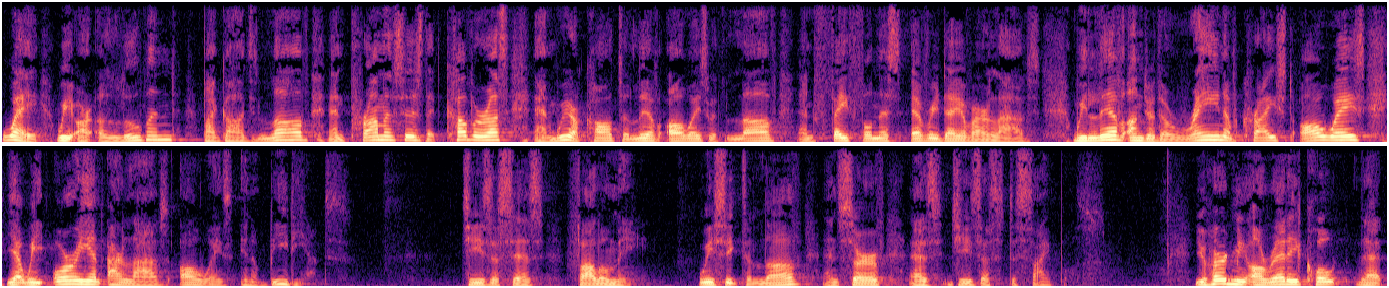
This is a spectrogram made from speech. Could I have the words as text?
way. We are illumined by God's love and promises that cover us, and we are called to live always with love and faithfulness every day of our lives. We live under the reign of Christ always, yet we orient our lives always in obedience. Jesus says, Follow me. We seek to love and serve as Jesus' disciples. You heard me already quote that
